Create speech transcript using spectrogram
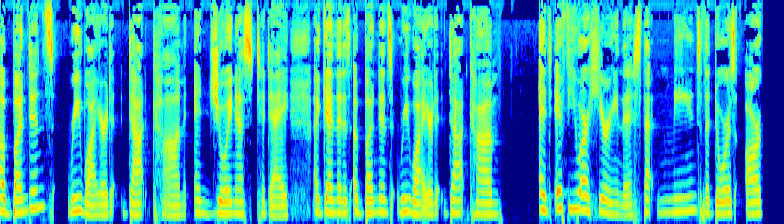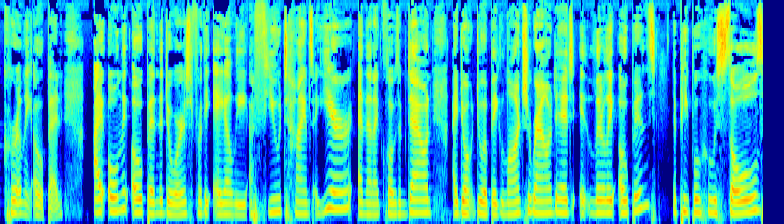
abundancerewired.com and join us today. Again, that is abundancerewired.com. And if you are hearing this, that means the doors are currently open. I only open the doors for the ALE a few times a year and then I close them down. I don't do a big launch around it. It literally opens the people whose souls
